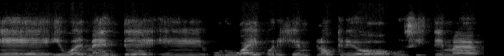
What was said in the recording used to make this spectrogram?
Eh, igualmente, eh, Uruguay, por ejemplo, creó un sistema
